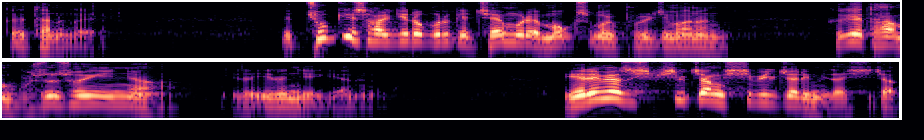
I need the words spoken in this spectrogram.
그렇다는 거예요. 죽기 살기로 그렇게 재물에 목숨을 풀지만은 그게 다 무슨 소용이 있냐? 이런, 이런 얘기하는 거예요. 예레미야서 17장 11절입니다. 시작.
